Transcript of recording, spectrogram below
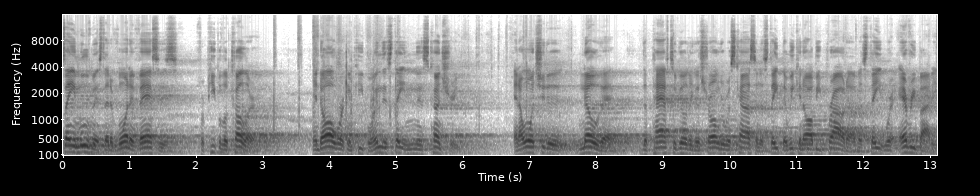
same movements that have won advances for people of color and all working people in this state and in this country. And I want you to know that the path to building a stronger Wisconsin, a state that we can all be proud of, a state where everybody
